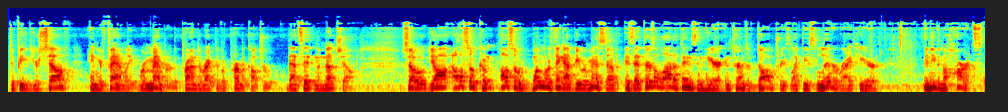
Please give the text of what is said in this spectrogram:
to feed yourself and your family. Remember the prime directive of permaculture. That's it in a nutshell. So y'all also also one more thing I'd be remiss of is that there's a lot of things in here in terms of dog treats like these liver right here and even the hearts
